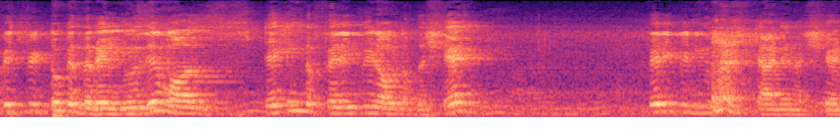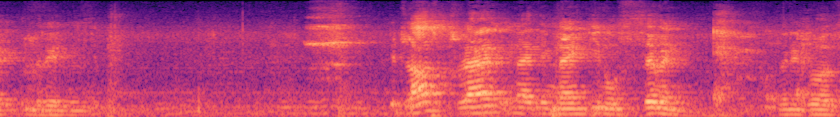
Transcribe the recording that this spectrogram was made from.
which we took in the Rail Museum was taking the Fairy Queen out of the shed. Fairy Queen used to stand in a shed in the Rail Museum. It last ran in I think 1907 when it was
